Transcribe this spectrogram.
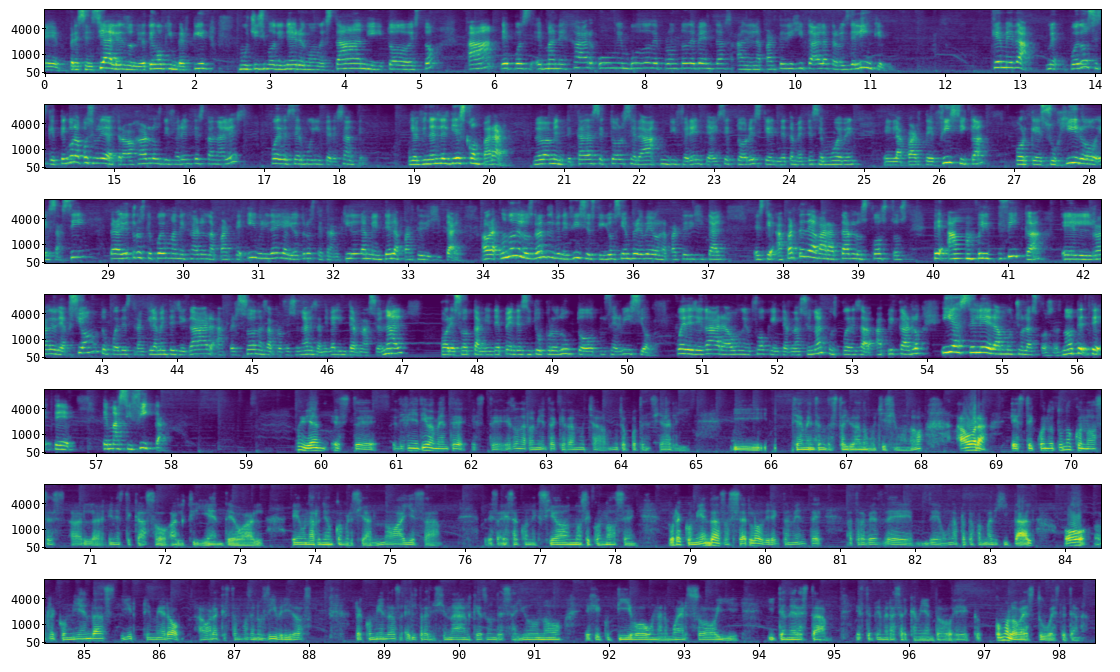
eh, presenciales, donde yo tengo que invertir muchísimo dinero en un stand y todo esto, a eh, pues manejar un embudo de pronto de ventas en la parte digital a través de LinkedIn. ¿Qué me da? Me, puedo, si es que tengo la posibilidad de trabajar los diferentes canales, puede ser muy interesante. Y al final del día es comparar. Nuevamente, cada sector será diferente. Hay sectores que netamente se mueven en la parte física porque su giro es así, pero hay otros que pueden manejar en la parte híbrida y hay otros que tranquilamente la parte digital. Ahora, uno de los grandes beneficios que yo siempre veo en la parte digital es que aparte de abaratar los costos, te amplifica el radio de acción, tú puedes tranquilamente llegar a personas, a profesionales a nivel internacional, por eso también depende si tu producto o tu servicio puede llegar a un enfoque internacional, pues puedes aplicarlo y acelera mucho las cosas, ¿no? Te, te, te, masifica. Muy bien, este, definitivamente este, es una herramienta que da mucha, mucho potencial y, y definitivamente nos está ayudando muchísimo, ¿no? Ahora, este, cuando tú no conoces, al, en este caso, al cliente o al, en una reunión comercial, no hay esa esa, conexión, no se conocen. ¿Tú recomiendas hacerlo directamente a través de, una plataforma digital o recomiendas ir primero, ahora que estamos en los híbridos, recomiendas el tradicional, que es un desayuno ejecutivo, un almuerzo y, tener esta, este primer acercamiento? Eh, ¿Cómo lo ves tú este tema?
